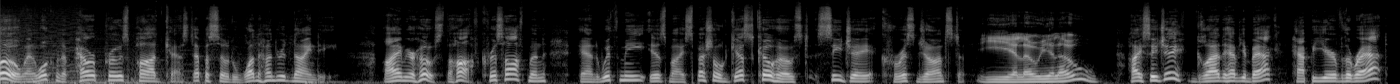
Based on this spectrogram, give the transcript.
Hello, and welcome to Power Pros Podcast, episode 190. I am your host, the Hoff, Chris Hoffman, and with me is my special guest co host, CJ Chris Johnston. Yellow, yellow. Hi, CJ. Glad to have you back. Happy Year of the Rat.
